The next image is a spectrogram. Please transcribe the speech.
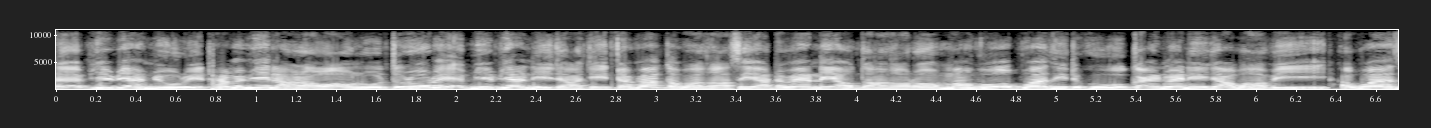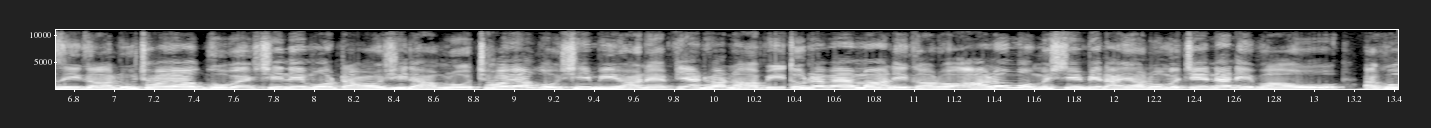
တဲ့အဖြစ်အပျက်မျိုးတွေထပ်မဖြစ်လာတော့အောင်လို့သူတို့တွေအမြင့်ပြတ်နေကြချင်းတစ်ဖက်ကဘာကဆရာတစ်ပက်နှစ်ယောက်သားကတော့မောင်ကိုအဖွဲ့အစည်းတစ်ခုကိုကင်တွယ်နေကြပါပြီအဖွဲ့အစည်းကလူ6ယောက်ကိုပဲရှင်းနေဖို့တောင်းရှိတာမလို့6ယောက်ကိုရှင်းပြီးတာနဲ့ပြန်ထွက်လာပြီးသူတစ်ပက်မလေးကတော့အားလုံးကိုမရှင်းပြလိုက်ရလို့မကျေနပ်နေပါဘူးအခု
